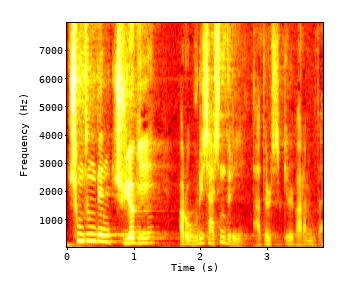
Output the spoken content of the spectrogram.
충성된 주역이 바로 우리 자신들이 다 될 수 있기를 바랍니다.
